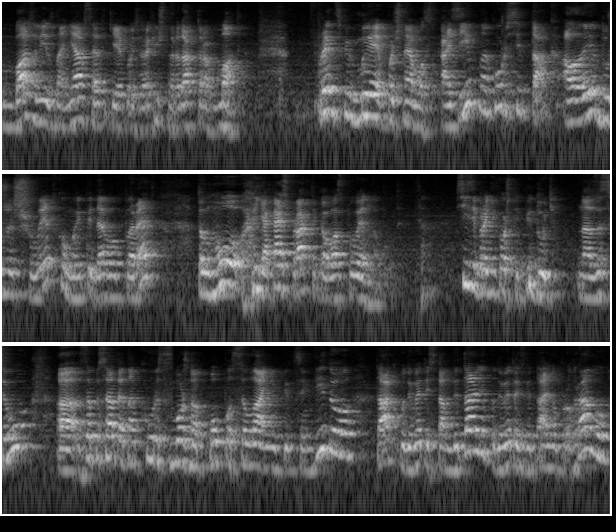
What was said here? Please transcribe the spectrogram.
базові знання все-таки якогось графічного редактора мати. В принципі, ми почнемо з азів на курсі, так, але дуже швидко ми підемо вперед, тому якась практика у вас повинна бути. Всі зібрані кошти підуть на ЗСУ. Записати на курс можна по посиланню під цим відео, так, подивитись там деталі, подивитись детальну програму.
